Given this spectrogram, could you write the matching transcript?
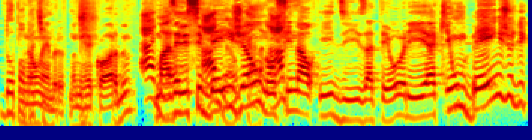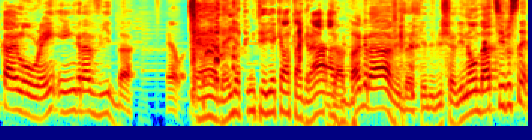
do Palpatine. Não lembro, não me recordo. Ah, Mas não. eles se Ah, beijam não, no. Ah. final. E diz a teoria que um beijo de Kylo Ren engravida ela. É, daí já tem teoria que ela tá grávida. Já tá grávida. Aquele bicho ali não dá tiro sem.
